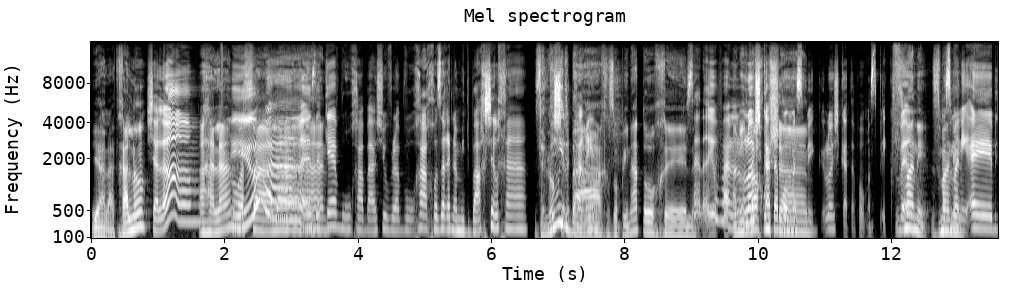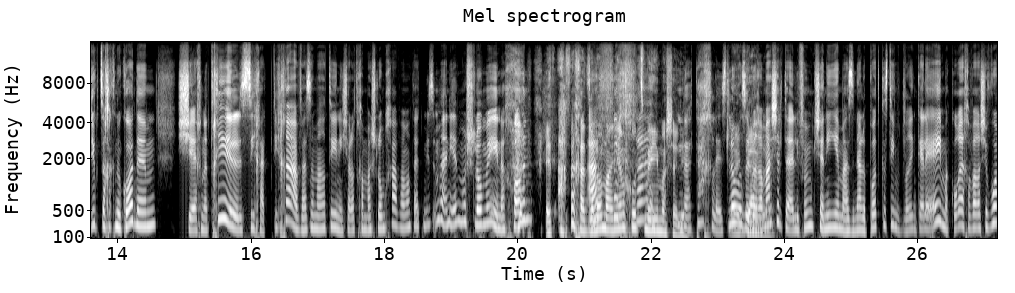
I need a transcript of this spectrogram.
יאללה, התחלנו? שלום. אהלן וסהלן. איזה כיף, ברוכה הבאה שוב לברוכה, חוזרת למטבח שלך. זה לא מטבח, קארין. זו פינת אוכל. בסדר, יובל, לא השקעת פה. מספיק. לא השקעת פה מספיק. ו- זמני, זמני. זמני. אה, בדיוק צחקנו קודם, שאיך נתחיל שיחת פתיחה, ואז אמרתי, אני אשאל אותך מה שלומך, ואמרת, את מי זה מעניין מה שלומי, נכון? את אף אחד זה לא מעניין חוץ. מאימא שלי. תכלס. לא, זה. ברמה של, לפעמים כשאני מאזינה לפודקאסטים ודברים כאלה, היי, מה קורה, חבר השבוע?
